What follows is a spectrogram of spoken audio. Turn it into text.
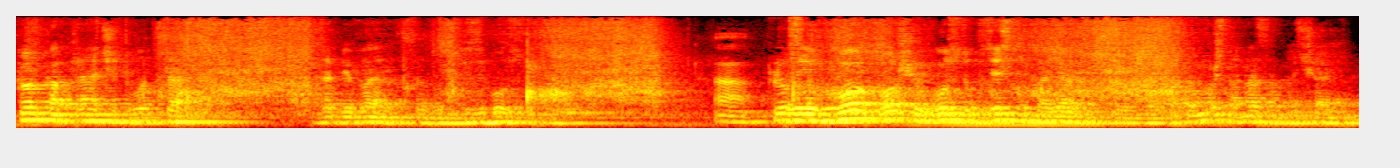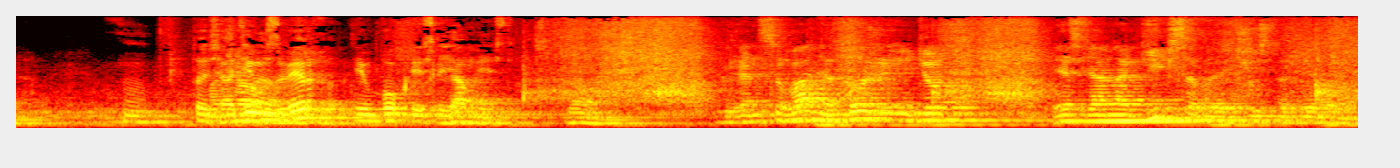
Только прячет вот так, забивается вот без воздуха. А, плюс... И во- больше воздух здесь не появится потому что она замочальная. То есть Начало. один из вверх и в бок, если яма есть. Да. Глянцевание тоже идет, если она гипсовая чисто делает,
